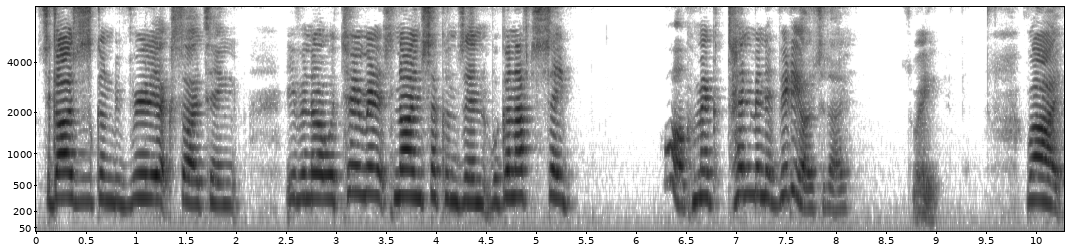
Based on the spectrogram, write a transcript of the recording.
So, guys, is going to be really exciting. Even though we're two minutes nine seconds in, we're going to have to say, "Oh, I can make a ten-minute video today." Sweet. Right.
